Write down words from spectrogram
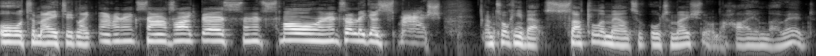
automated, like oh, everything sounds like this and it's small and it suddenly goes smash. I'm talking about subtle amounts of automation on the high and low end.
